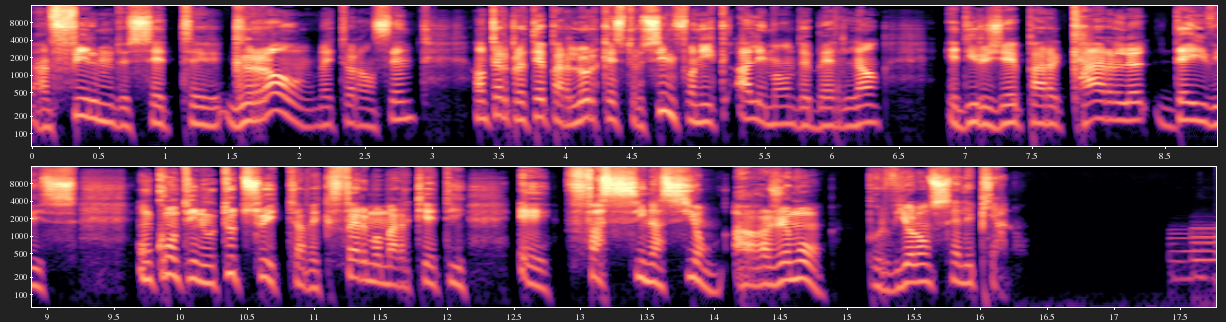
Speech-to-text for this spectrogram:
un film de cet euh, grand metteur en scène, interprété par l'Orchestre symphonique allemand de Berlin et dirigé par Carl Davis. On continue tout de suite avec Fermo Marchetti et Fascination, arrangement pour violoncelle et piano. Thank you.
